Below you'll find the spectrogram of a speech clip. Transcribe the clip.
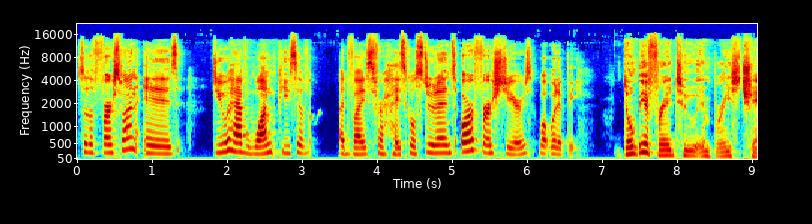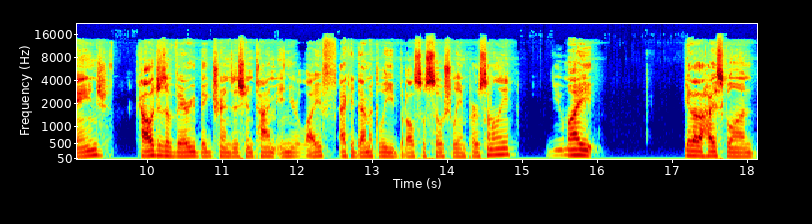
So the first one is Do you have one piece of advice for high school students or first years? What would it be? Don't be afraid to embrace change. College is a very big transition time in your life, academically, but also socially and personally. You might get out of high school and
